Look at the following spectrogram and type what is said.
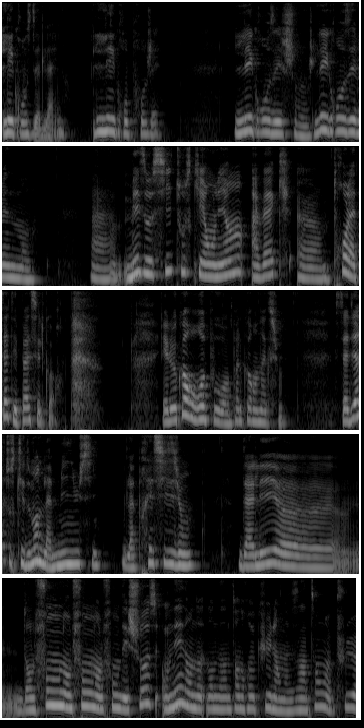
les grosses deadlines, les gros projets, les gros échanges, les gros événements, euh, mais aussi tout ce qui est en lien avec euh, trop la tête et pas assez le corps. et le corps au repos, hein, pas le corps en action. C'est-à-dire tout ce qui demande de la minutie, de la précision, d'aller euh, dans le fond, dans le fond, dans le fond des choses. On est dans, un temps de recul, hein, dans un temps plus,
